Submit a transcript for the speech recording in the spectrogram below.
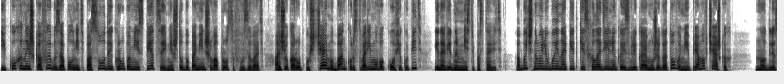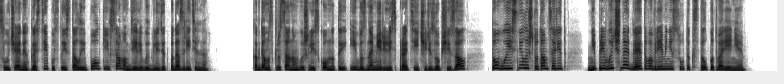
И кухонные шкафы бы заполнить посудой, крупами и специями, чтобы поменьше вопросов вызывать. А еще коробку с чаем и банку растворимого кофе купить и на видном месте поставить. Обычно мы любые напитки из холодильника извлекаем уже готовыми и прямо в чашках, но для случайных гостей пустые столы и полки и в самом деле выглядят подозрительно. Когда мы с Крысаном вышли из комнаты и вознамерились пройти через общий зал, то выяснилось, что там царит непривычное для этого времени суток столпотворение.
